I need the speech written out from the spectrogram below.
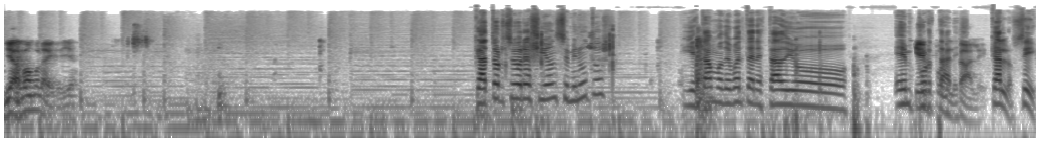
Ya, vamos al aire, ya. 14 horas y 11 minutos y estamos de vuelta en estadio en En Portales. Portales. Carlos, sí.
